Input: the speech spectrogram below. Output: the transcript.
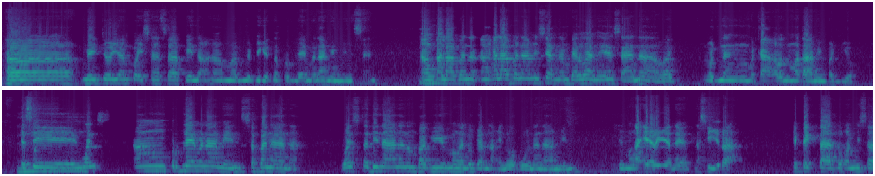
Ah, medyo yan po isa sa pinakamabigat na problema namin minsan. Ang kalaban na, ang kalaban namin sir, number one, ayan, sana wag wag nang magkakaroon ng maraming bagyo. Kasi once ang problema namin sa banana, once na dinaanan ng bagyo yung mga lugar na kinukuha namin, yung mga area na yun, nasira. Epektado kami sa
